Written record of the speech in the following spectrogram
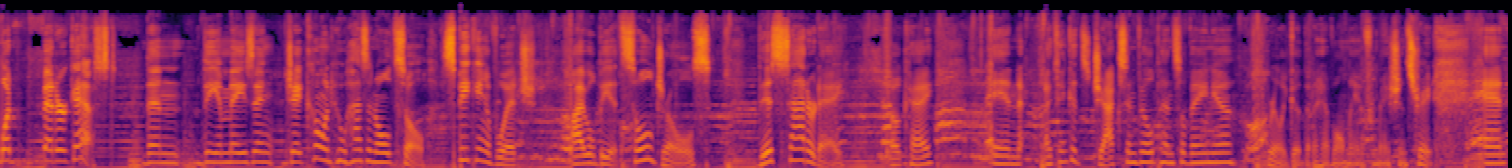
What better guest than the amazing Jay Cohen, who has an old soul? Speaking of which, I will be at Soul Joel's this Saturday, okay? In I think it's Jacksonville, Pennsylvania. Really good that I have all my information straight. And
